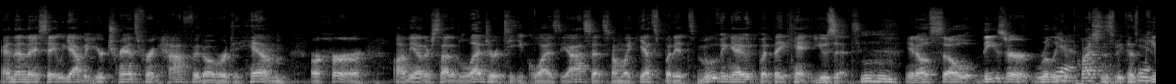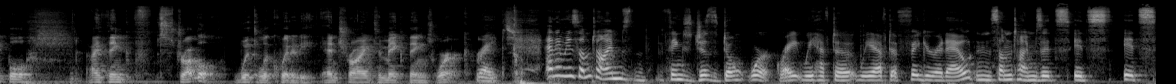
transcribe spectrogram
And then they say, well, yeah, but you're transferring half of it over to him or her on the other side of the ledger to equalize the assets. And I'm like, yes, but it's moving out, but they can't use it. Mm-hmm. You know, so these are really Yeah. good questions because Yeah. people, I think, struggle with liquidity and trying to make things work. Right. right. So, and i mean sometimes things just don't work right? We have to we have to figure it out and sometimes it's it's it's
